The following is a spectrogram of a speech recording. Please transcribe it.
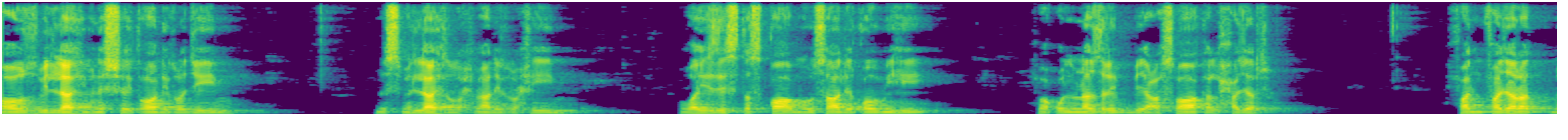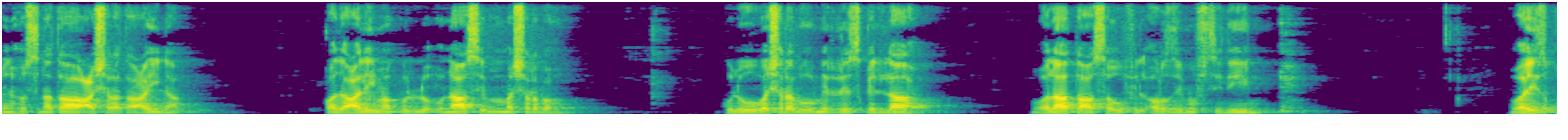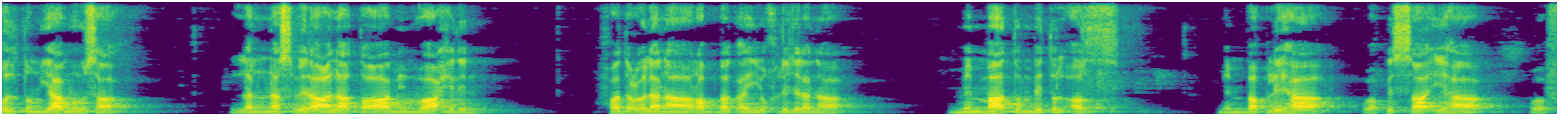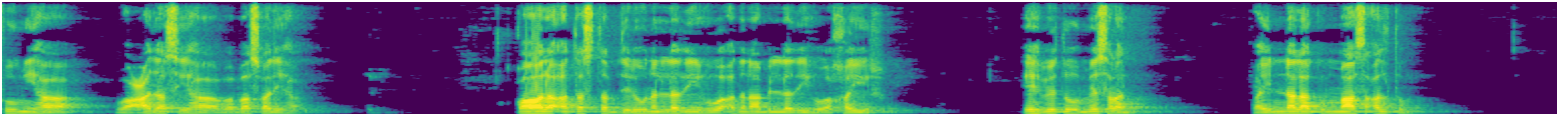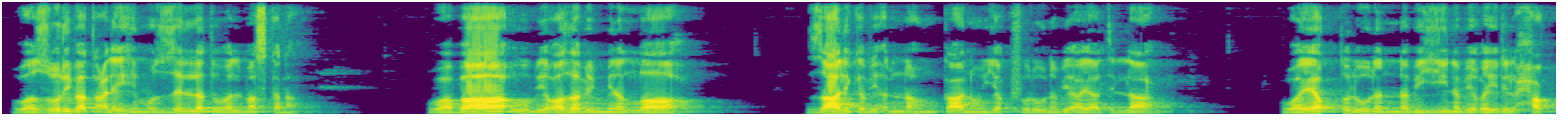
اعوذ باللہ من الشیطان الرجیم، بسم اللہ الرحمن الرحیم وعز وَإِذِ اسْتَسْقَىٰ مُوسَىٰ لِقَوْمِهِ فَقُلْ نَضْرِب بِّعَصَاكَ الْحَجَرَ، فانفجرت من حسنتا عشرت عینہ قد علیم کل اناسم مشربہم کلو وشربو من رزق اللہ ولا تعصوا فی الارض مفسدین وعز قل تم یا موسا لن نصبر علی طعام واحد فد لنا رب کا یخرج لنا مما تم بت العرض مم بقلحا و قصہ احا و فومیہ و عدسیہ و بصلیحہ قال اتستب درون الدی ہو ادنا بلدی ہو خیر اہبت مصرن فعن الکماس التم و ضوربت علیہم الزلت والمسکنہ و باء من اللہ ذالک بنہم کانو یکفرون بآیات اللہ و یکطلون النبیین بغیر الحق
